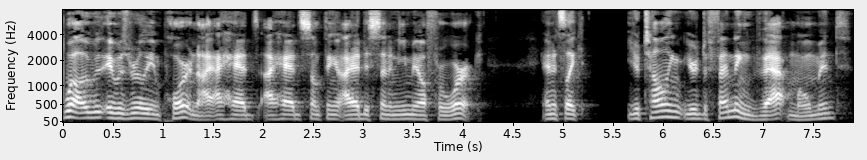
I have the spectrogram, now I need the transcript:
Well, it was, it was really important. I, I had, I had something, I had to send an email for work. And it's like, you're telling, you're defending that moment.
